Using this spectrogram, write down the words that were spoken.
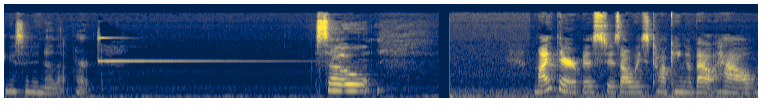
I guess I didn't know that part. So, my therapist is always talking about how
